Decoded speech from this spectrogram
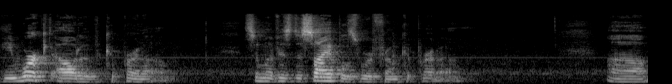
he worked out of Capernaum. Some of his disciples were from Capernaum. Uh,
